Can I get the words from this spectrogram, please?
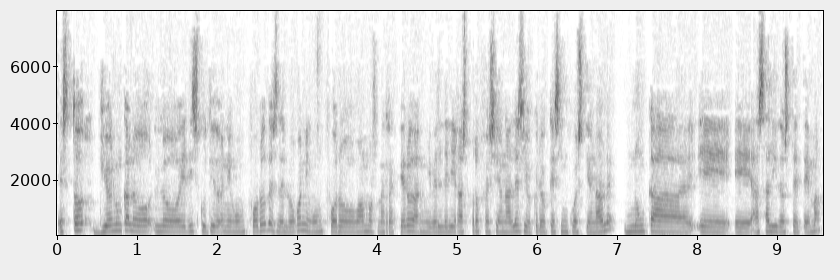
Esto yo nunca lo, he discutido en ningún foro, desde luego, ningún foro, vamos, me refiero a nivel de ligas profesionales, yo creo que es incuestionable. Nunca eh, eh, ha salido este tema.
